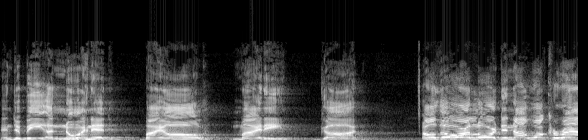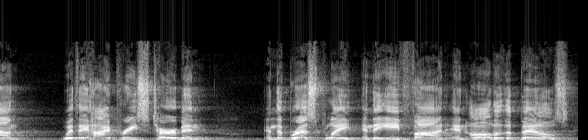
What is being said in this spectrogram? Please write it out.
and to be anointed by Almighty God. Although our Lord did not walk around with a high priest turban and the breastplate and the ephod and all of the bells,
